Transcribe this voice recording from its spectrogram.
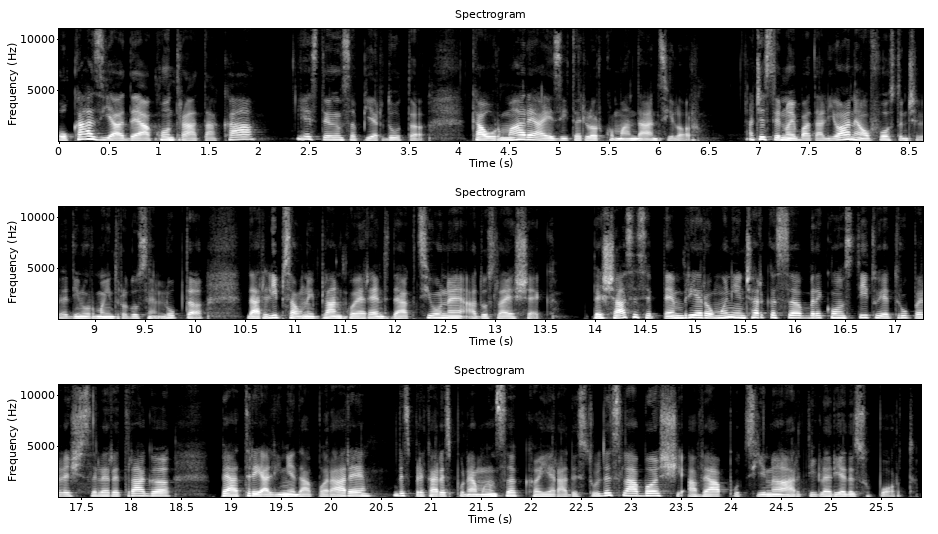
Ocazia de a contraataca este însă pierdută, ca urmare a ezitărilor comandanților. Aceste noi batalioane au fost în cele din urmă introduse în luptă, dar lipsa unui plan coerent de acțiune a dus la eșec. Pe 6 septembrie, românii încearcă să reconstituie trupele și să le retragă pe a treia linie de apărare, despre care spuneam însă că era destul de slabă și avea puțină artilerie de suport.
